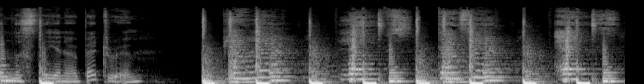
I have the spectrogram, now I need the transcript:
endlessly in her bedroom. Loves dancing, has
